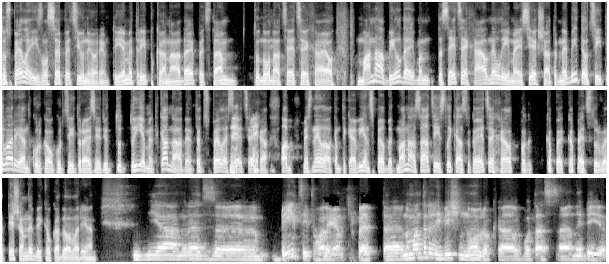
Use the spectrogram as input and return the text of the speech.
tu spēlēji izlasē pēc junioriem, tu iemet ripu Kanādai, pēc tam tu nonāc ECHL. Manā bildē man tas ECHL nelīmējas iekšā. Tur nebija tev citi varianti, kur kaut kur citur aiziet. Tu, tu iemet Kanādē, tad tu spēlēsi ECHL. Labi, mēs neliekam tikai vienu spēli, bet manā acīs likās, ka ECHL, kāpēc, kāpēc tur vai tiešām nebija kaut kāda vēl varianta? Jā, nu redz, eh, bija citi varianti, bet eh, nu, man tur arī bija šī nobruka, varbūt tās eh, nebija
